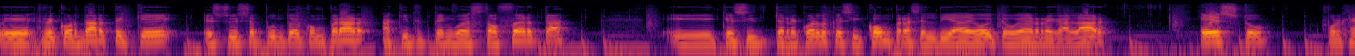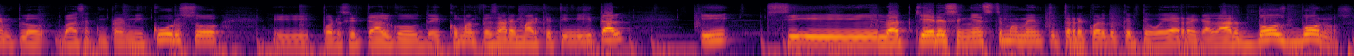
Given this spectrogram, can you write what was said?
eh, recordarte que estuviste a punto de comprar, aquí te tengo esta oferta, eh, que si te recuerdo que si compras el día de hoy te voy a regalar esto, por ejemplo, vas a comprar mi curso, y por decirte algo de cómo empezar en marketing digital, y si lo adquieres en este momento, te recuerdo que te voy a regalar dos bonos.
